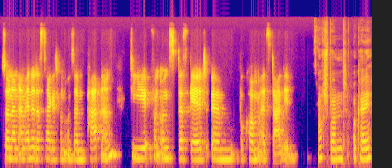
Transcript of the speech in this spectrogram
sondern am Ende des Tages von unseren Partnern, die von uns das Geld ähm, bekommen als Darlehen. Auch spannend, okay.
